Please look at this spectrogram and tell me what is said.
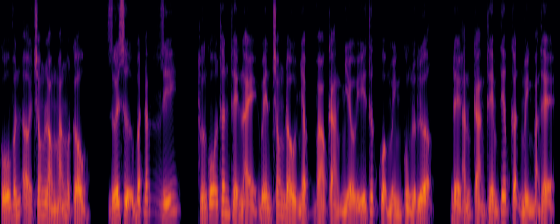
cố vấn ở trong lòng mắng một câu, dưới sự bất đắc dĩ, hướng gỗ thân thể này bên trong đầu nhập vào càng nhiều ý thức của mình cùng lực lượng, để hắn càng thêm tiếp cận mình bản thể.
